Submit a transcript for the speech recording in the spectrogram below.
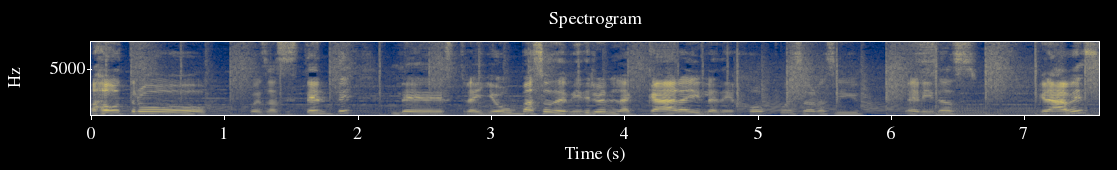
otro pues asistente, le estrelló un vaso de vidrio en la cara y le dejó pues ahora sí heridas graves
